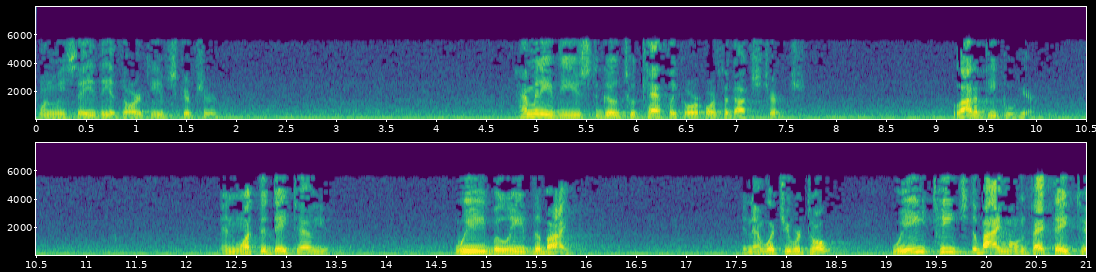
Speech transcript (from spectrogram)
when we say the authority of Scripture? How many of you used to go to a Catholic or Orthodox church? A lot of people here. And what did they tell you? We believe the Bible. Isn't that what you were told? We teach the Bible. In fact, they, t-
